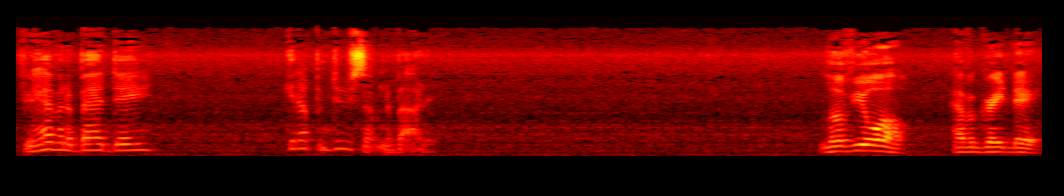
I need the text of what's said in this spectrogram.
if you're having a bad day, get up and do something about it. Love you all. Have a great day.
